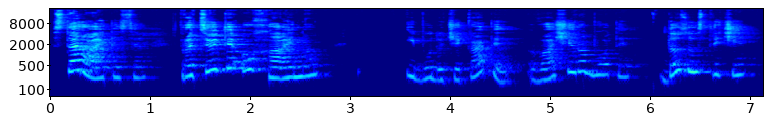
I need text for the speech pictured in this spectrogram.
старайтеся, працюйте охайно і буду чекати ваші роботи. До зустрічі!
